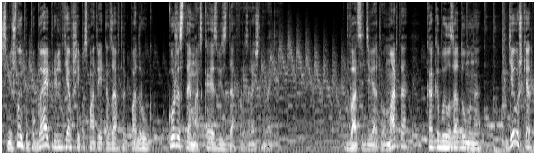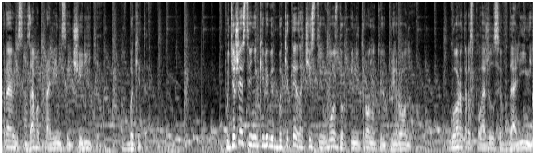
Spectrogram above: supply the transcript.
смешной попугай, прилетевший посмотреть на завтрак подруг, кожистая морская звезда в прозрачной воде. 29 марта, как и было задумано, девушки отправились на запад провинции Чирики, в Бакете. Путешественники любят Бакете за чистый воздух и нетронутую природу. Город расположился в долине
